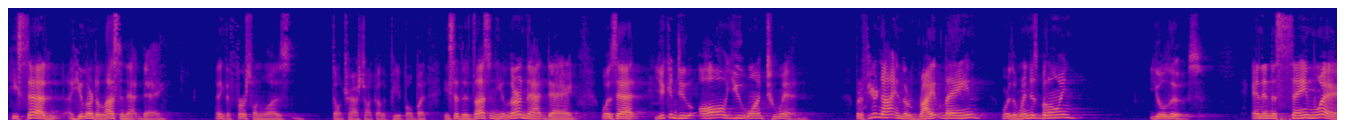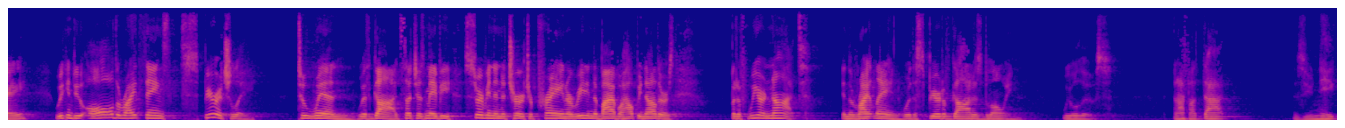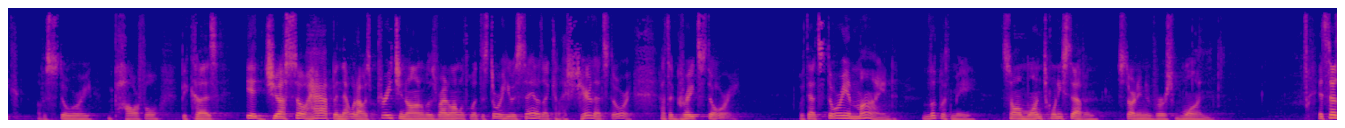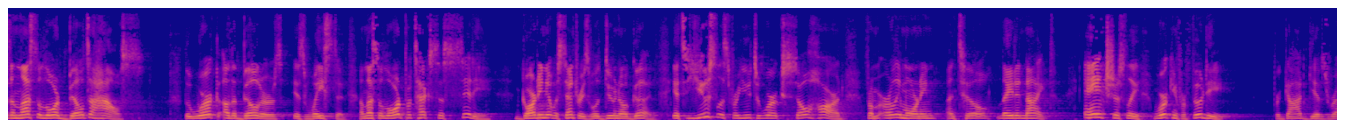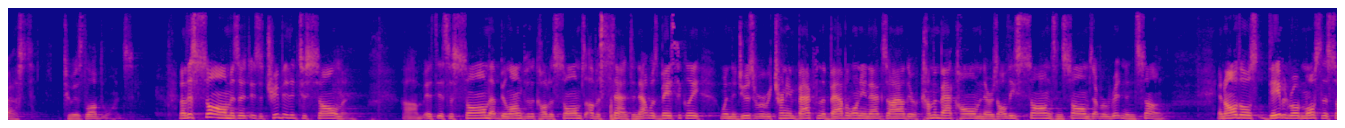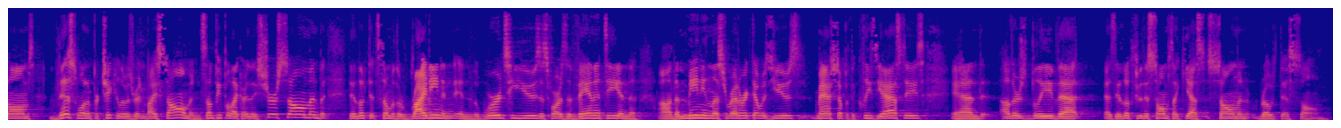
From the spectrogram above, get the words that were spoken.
He said he learned a lesson that day. I think the first one was don't trash talk other people. But he said the lesson he learned that day was that you can do all you want to win. But if you're not in the right lane where the wind is blowing, you'll lose. And in the same way, we can do all the right things spiritually to win with God, such as maybe serving in the church or praying or reading the Bible, helping others. But if we are not in the right lane where the Spirit of God is blowing, we will lose. And I thought that is unique of a story and powerful because it just so happened that what I was preaching on was right along with what the story he was saying. I was like, can I share that story? That's a great story. With that story in mind, Look with me, Psalm 127, starting in verse 1. It says, Unless the Lord builds a house, the work of the builders is wasted. Unless the Lord protects the city, guarding it with sentries will do no good. It's useless for you to work so hard from early morning until late at night, anxiously working for food to eat, for God gives rest to his loved ones. Now, this psalm is, a, is attributed to Solomon. Um, it's, it's, a psalm that belonged to the called the Psalms of Ascent, and that was basically when the Jews were returning back from the Babylonian exile. They were coming back home, and there was all these songs and psalms that were written and sung. And all those, David wrote most of the Psalms. This one in particular was written by Solomon. Some people are like, are they sure Solomon? But they looked at some of the writing and, and the words he used as far as the vanity and the, uh, the meaningless rhetoric that was used matched up with Ecclesiastes. And others believe that as they look through the Psalms, like, yes, Solomon wrote this Psalm.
